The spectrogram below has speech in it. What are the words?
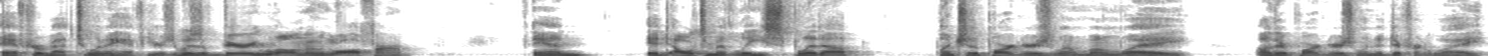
after about two and a half years. It was a very well known law firm, and it ultimately split up. A bunch of the partners went one way, other partners went a different way,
